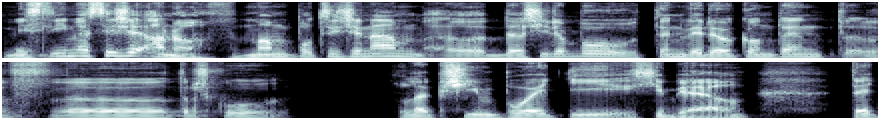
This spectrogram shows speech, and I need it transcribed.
Myslíme si, že ano. Mám pocit, že nám uh, delší dobu ten videokontent v uh, trošku lepším pojetí chyběl. Teď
